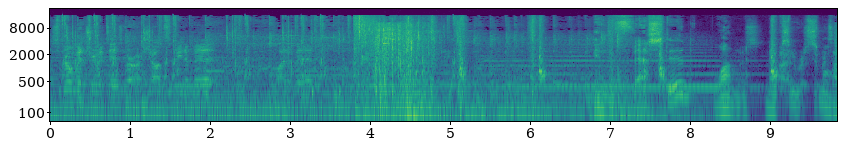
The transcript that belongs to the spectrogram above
Experimental did hurt our shot speed a bit, quite a bit. Infested? One makes you We're super small. now,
